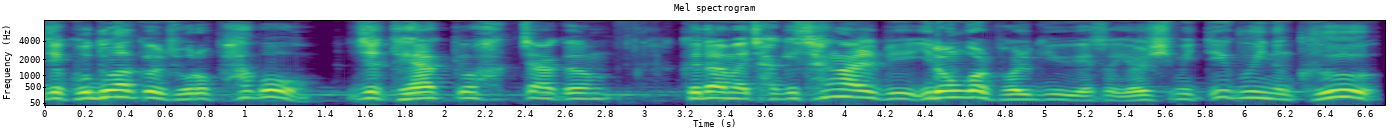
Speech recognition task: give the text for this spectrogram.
이제 고등학교를 졸업하고 이제 대학교 학자금 그 다음에 자기 생활비 이런 걸 벌기 위해서 열심히 뛰고 있는 그,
